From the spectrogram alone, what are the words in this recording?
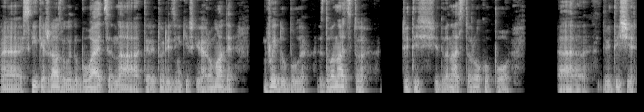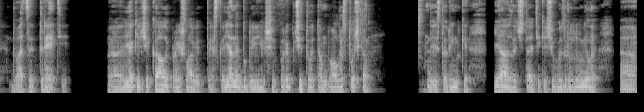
е, скільки ж газу видобувається на території Зіньківської громади, видобули з 12 2012 року по 2023. Е, Як і чекали, прийшла відписка. Я не буду її всю перепчитувати, там два листочка, дві сторінки. Я зачитаю тільки, щоб ви зрозуміли, е,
